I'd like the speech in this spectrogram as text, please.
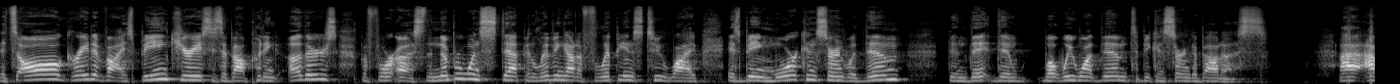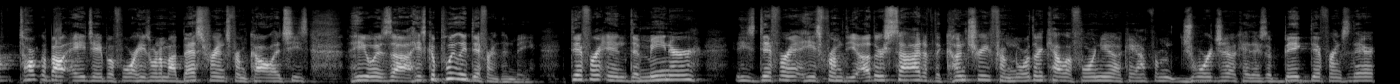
It's all great advice. Being curious is about putting others before us. The number one step in living out a Philippians 2 life is being more concerned with them than, they, than what we want them to be concerned about us. I, have talked about AJ before. He's one of my best friends from college. He's, he was, uh, he's completely different than me. Different in demeanor, He's different. He's from the other side of the country, from Northern California. Okay, I'm from Georgia. Okay, there's a big difference there.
